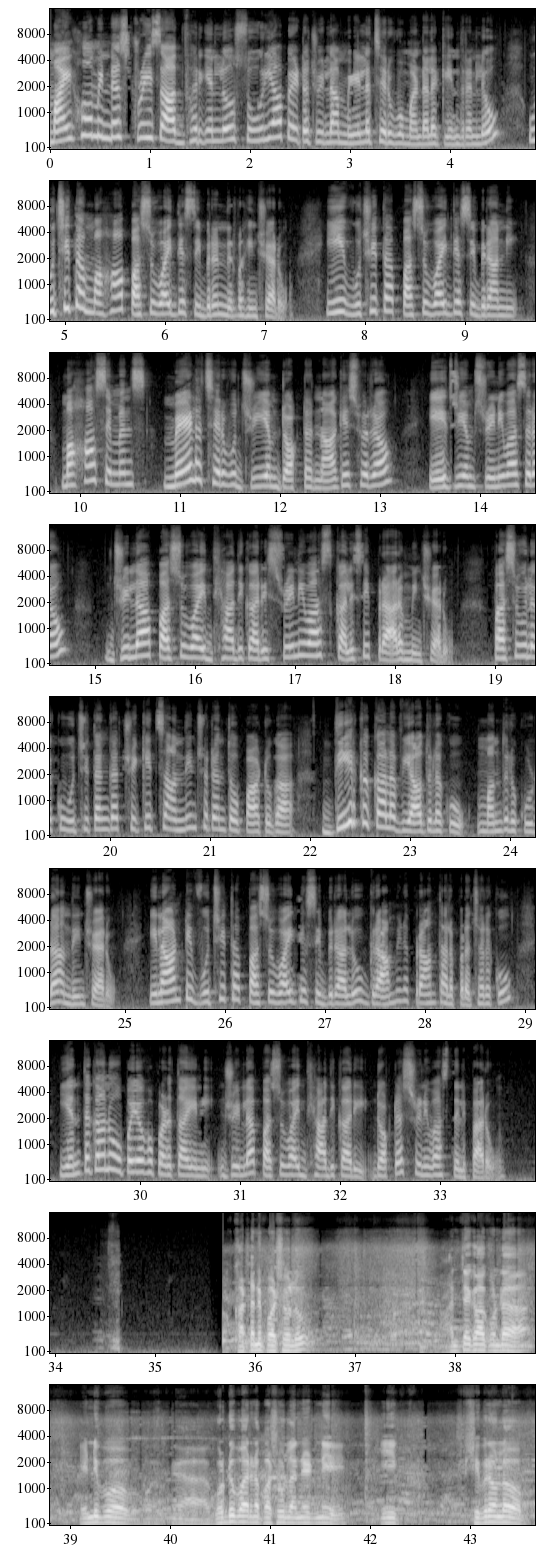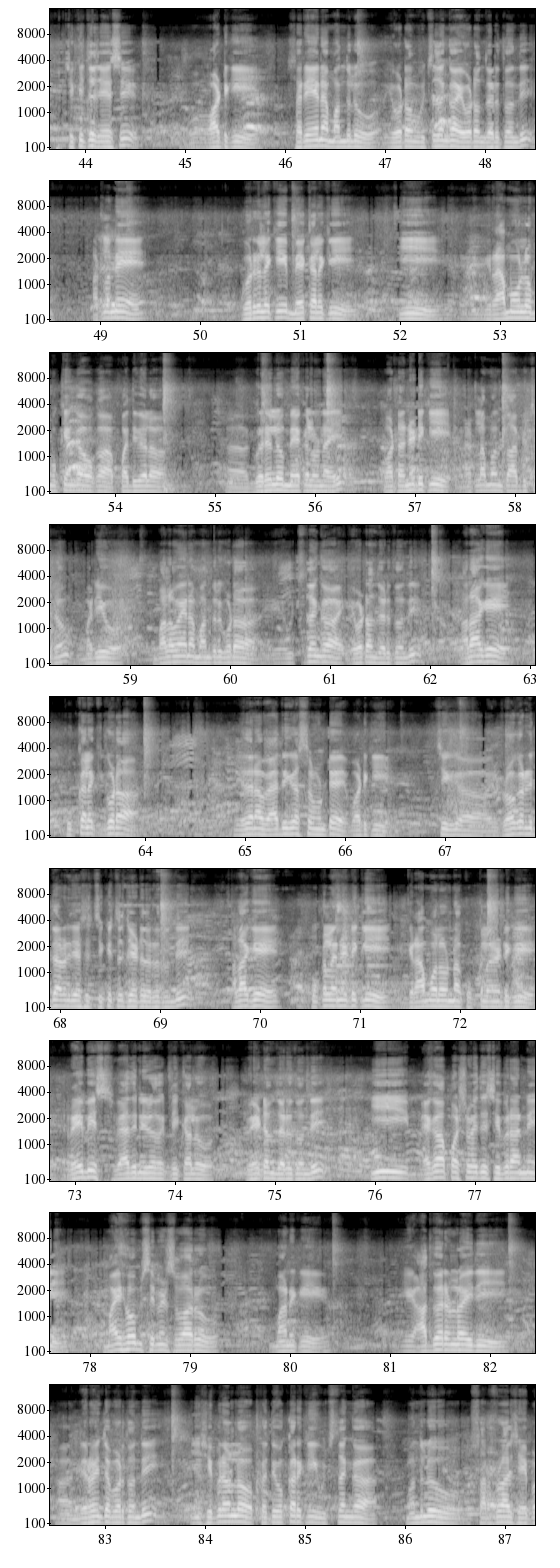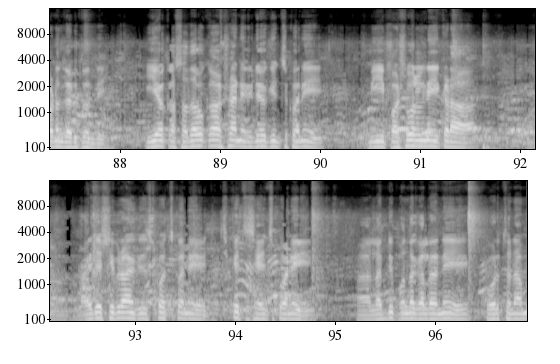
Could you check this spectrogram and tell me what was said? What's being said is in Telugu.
మై హోమ్ ఇండస్ట్రీస్ ఆధ్వర్యంలో సూర్యాపేట జిల్లా మేళ్ళచెరువు మండల కేంద్రంలో ఉచిత మహా పశువైద్య శిబిరం నిర్వహించారు. ఈ ఉచిత పశువైద్య శిబిరాన్ని Maha cements Mellacheruvu GM doctor Nageswararao AGM Srinivasarao జిల్లా పశువైద్యాధికారి శ్రీనివాస్ కలిసి ప్రారంభించారు. పశువులకు ఉచితంగా చికిత్స అందించడంతో పాటుగా దీర్ఘకాల వ్యాధులకు మందులు కూడా అందించారు. ఇలాంటి ఉచిత పశు వైద్య శిబిరాలు గ్రామీణ ప్రాంతాల ప్రజలకు ఎంతగానో ఉపయోగపడతాయని జిల్లా పశు వైద్యాధికారి డాక్టర్ శ్రీనివాస్ తెలిపారు. కట్టని పశువులు అంతేకాకుండా ఎండిపో గొడ్డు గొడ్డుబారిన పశువులన్నింటినీ ఈ శిబిరంలో చికిత్స చేసి వాటికి సరైన మందులు ఇవ్వడం ఉచితంగా ఇవ్వడం జరుగుతుంది. అట్లనే గొర్రెలకి మేకలకి ఈ గ్రామంలో ముఖ్యంగా ఒక పదివేల గొర్రెలు మేకలు ఉన్నాయి. వాటన్నిటికీ నట్ల మందు తాపించడం మరియు బలమైన మందులు కూడా ఉచితంగా ఇవ్వడం జరుగుతుంది. అలాగే కుక్కలకి కూడా ఏదైనా వ్యాధిగ్రస్తం ఉంటే వాటికి చి- రోగ నిర్ధారణ చేసి చికిత్స చేయడం జరుగుతుంది. అలాగే కుక్కలన్నిటికీ గ్రామంలో ఉన్న కుక్కలన్నిటికీ రేబీస్ వ్యాధి నిరోధక టీకాలు వేయటం జరుగుతుంది. ఈ మెగా పశువైద్య శిబిరాన్ని మై హోమ్ సిమెంట్స్ వారు మనకి ఈ ఆధ్వర్యంలో ఇది నిర్వహించబడుతుంది. ఈ శిబిరంలో ప్రతి ఒక్కరికి ఉచితంగా మందులు సరఫరా చేయడం జరుగుతుంది. ఈ యొక్క సదవకాశాన్ని వినియోగించుకొని మీ పశువులని ఇక్కడ వైద్య శిబిరానికి తీసుకొచ్చుకొని చికిత్స చేయించుకొని లబ్ధి పొందగలరని కోరుతున్నాము.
